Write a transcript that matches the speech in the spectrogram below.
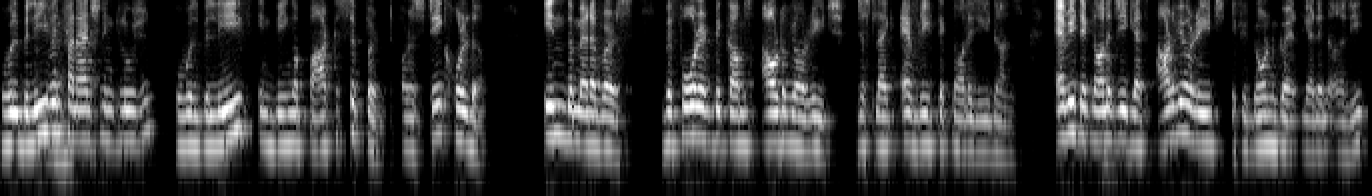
who will believe in financial inclusion, who will believe in being a participant or a stakeholder in the metaverse before it becomes out of your reach, just like every technology does. Every technology gets out of your reach if you don't get, get in early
